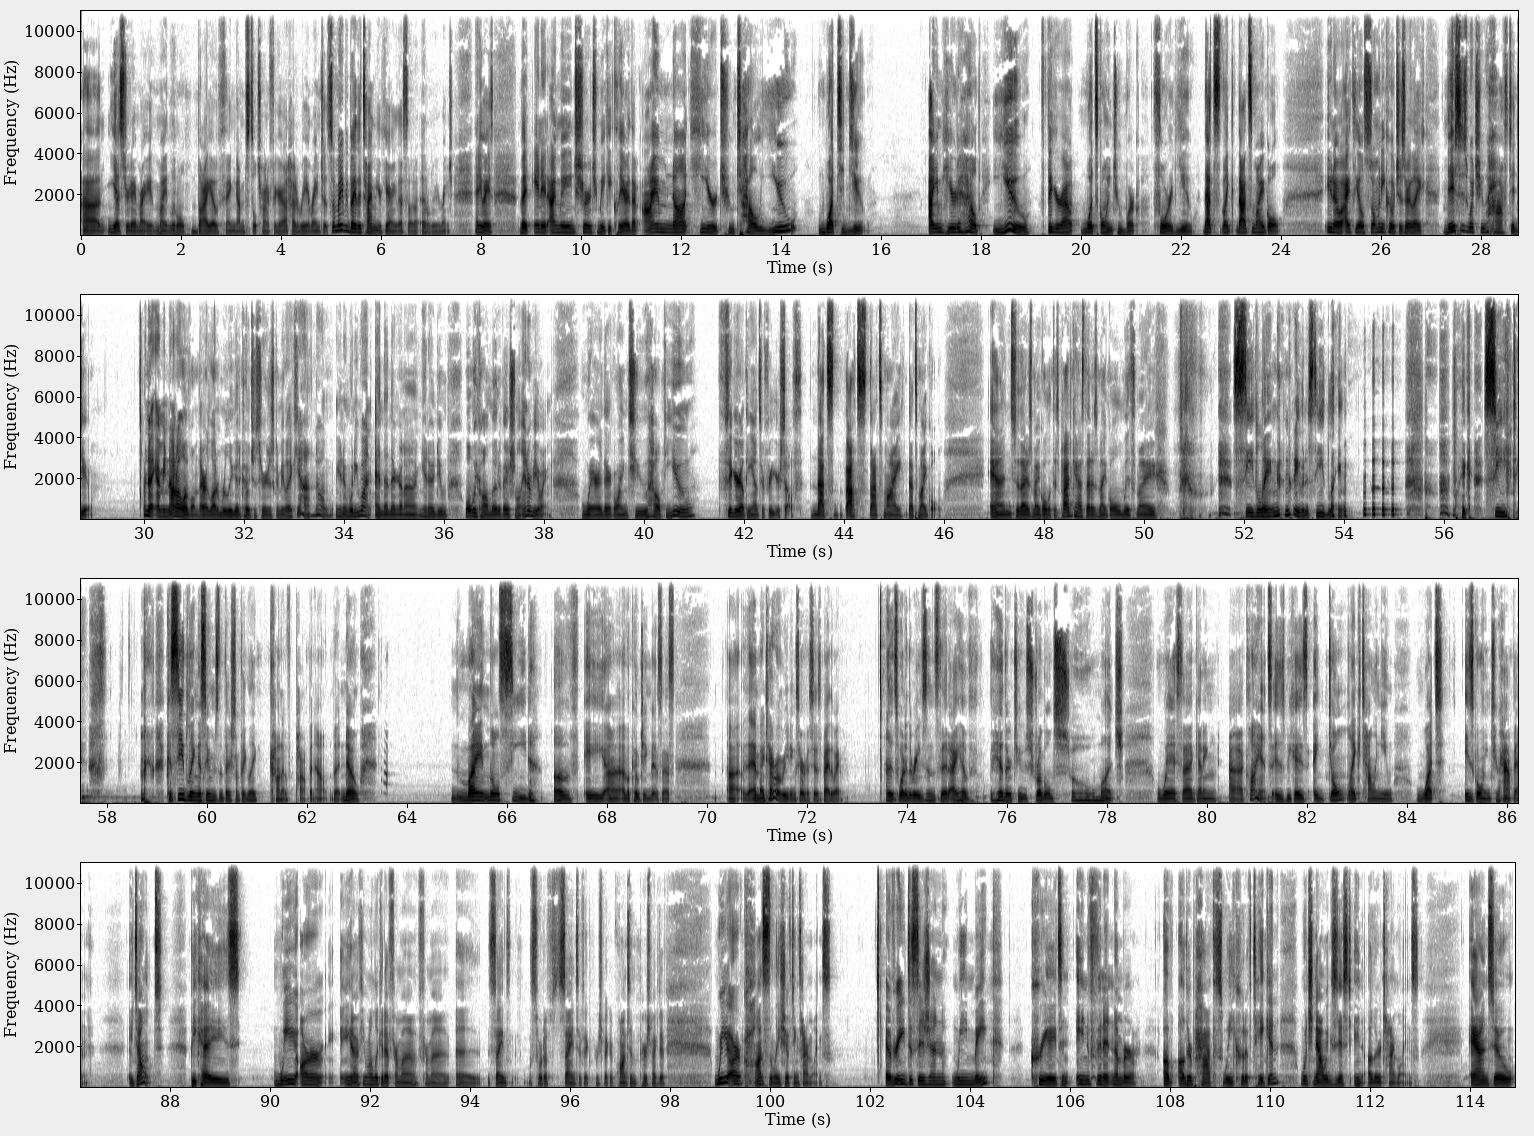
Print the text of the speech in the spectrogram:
uh, yesterday my my little bio thing. I'm still trying to figure out how to rearrange it. So maybe by the time you're hearing this, it'll, it'll rearrange. Anyways, but in it, I made sure to make it clear that I'm not here to tell you what to do. I am here to help you figure out what's going to work for you. That's like that's my goal. You know, I feel so many coaches are like, this is what you have to do and I, I, mean, not all of them. There are a lot of really good coaches who are just going to be like, yeah, no, you know, what do you want? And then they're going to, you know, do what we call motivational interviewing, where they're going to help you figure out the answer for yourself. That's that's that's my that's my goal. And so that is my goal with this podcast. That is my goal with my seedling, not even a seedling. like seed because seedling assumes that there's something like kind of popping out, but no. my little seed of a uh, of a coaching business uh, and my tarot reading services, by the way. it's one of the reasons that I have hitherto struggled so much with uh, getting uh, clients is because I don't like telling you what is going to happen. I don't because we are you know if you want to look at it from a from a, a science sort of scientific perspective quantum perspective we are constantly shifting timelines every decision we make creates an infinite number of other paths we could have taken which now exist in other timelines and so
